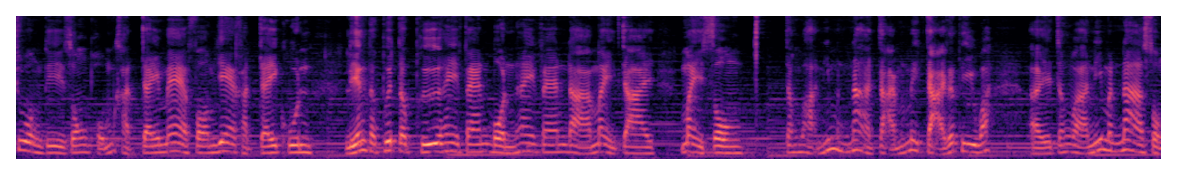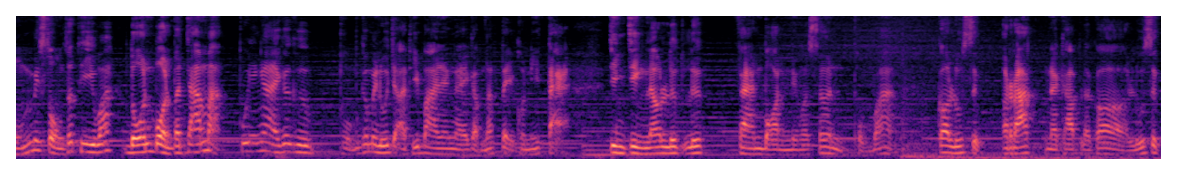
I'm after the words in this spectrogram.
ช่วงที่ทรงผมขัดใจแม่ฟอร์มแย่ขัดใจคุณ เลี้ยงตะพืดตะพือให้แฟนบน่นให้แฟนด่าไม่จ่ายไม่ทรง จังหวะนี้มันน่าจ่ายมันไม่จ่ายสักทีวะไอ้จังหวะนี้มันน่าส่งมันไม่ส่งสักทีวะโดนบ่นประจำอะพูดง่ายๆก็คือผมก็ไม่รู้จะอธิบายยังไงกับนักเตะคนนี้แต่ จริง ๆ แล้วลึกๆ แฟนบอลนิวคาสเซิลผมว่าก็รู้สึกรักนะครับ แล้วก็รู้สึก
